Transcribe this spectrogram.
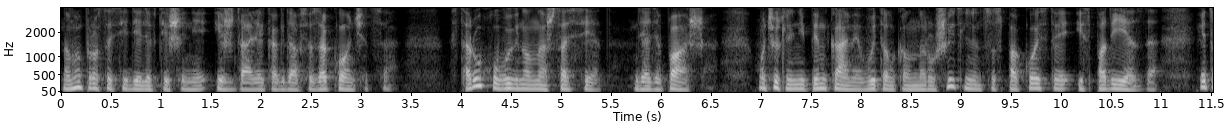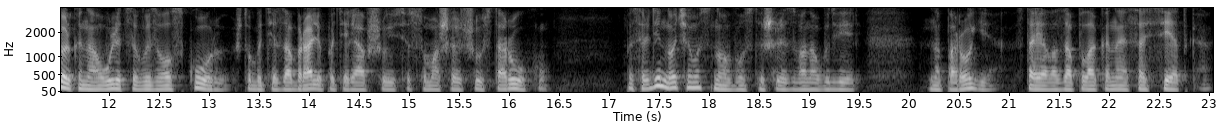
но мы просто сидели в тишине и ждали, когда все закончится – Старуху выгнал наш сосед, дядя Паша. Он чуть ли не пинками вытолкал нарушительницу спокойствия из подъезда и только на улице вызвал скорую, чтобы те забрали потерявшуюся сумасшедшую старуху. Посреди ночи мы снова услышали звонок в дверь. На пороге стояла заплаканная соседка.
